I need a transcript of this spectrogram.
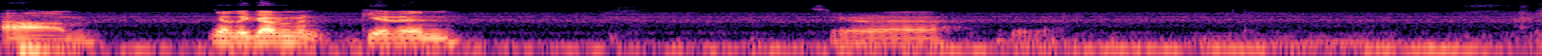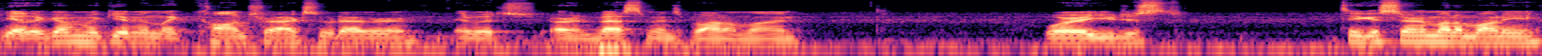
um, you know, the government given. Uh, yeah, the government given like contracts or whatever, in which are investments, bottom line, where you just take a certain amount of money,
